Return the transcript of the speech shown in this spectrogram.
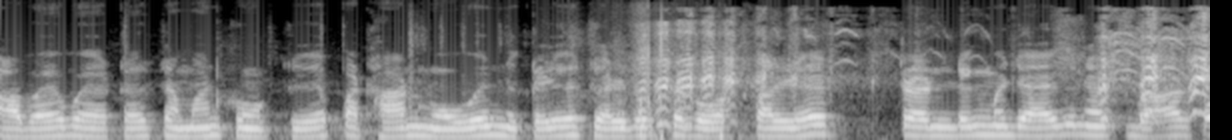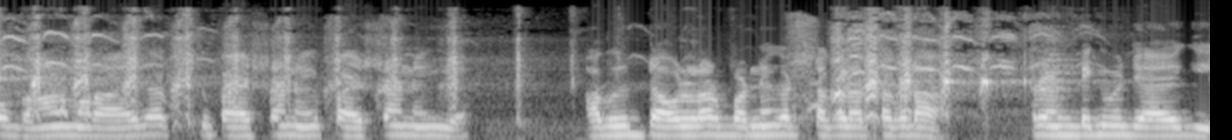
अबे बेटे चमन है, पठान मूवी निकली है, जल्दी से रोक कर ले ट्रेंडिंग में जाएगी नेक्स्ट बाहर को गांड मराएगा कि पैसा नहीं पैसा नहीं है। अभी डॉलर बनेगा तगड़ा तगड़ा ट्रेंडिंग में जाएगी।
